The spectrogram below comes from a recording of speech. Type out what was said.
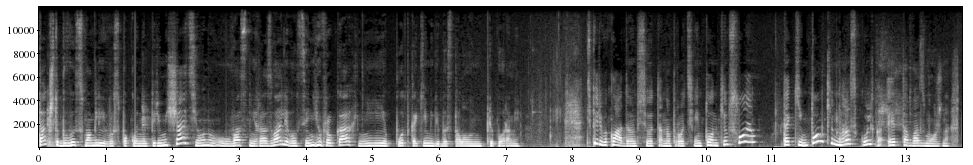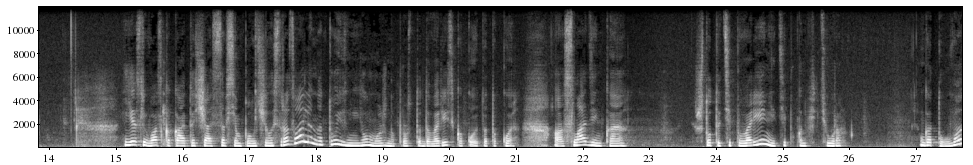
так, чтобы вы смогли его спокойно перемещать, и он у вас не разваливался ни в руках, ни под какими-либо столовыми приборами. Теперь выкладываем все это на противень тонким слоем, таким тонким, насколько это возможно. Если у вас какая-то часть совсем получилась развалена, то из нее можно просто доварить какое-то такое а, сладенькое, что-то типа варенья, типа конфитюра. Готово.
